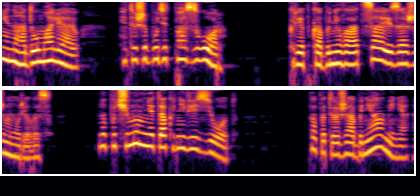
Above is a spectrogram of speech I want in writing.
«Не надо, умоляю. Это же будет позор!» Крепко обняла отца и зажмурилась. «Но почему мне так не везет?» Папа тоже обнял меня,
